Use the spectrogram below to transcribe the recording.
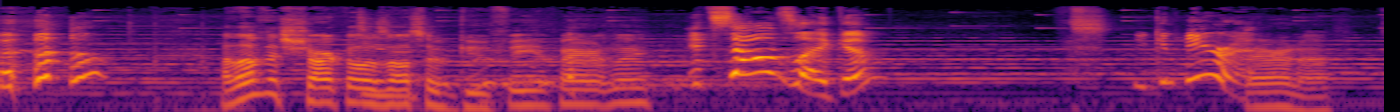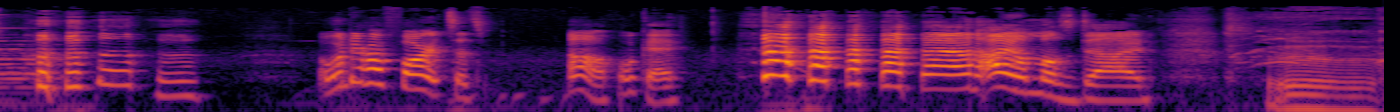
I love that Sharkle is also goofy, apparently. it sounds like him! You can hear it! Fair enough. I wonder how far it says. Oh, okay. I almost died. Ugh.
